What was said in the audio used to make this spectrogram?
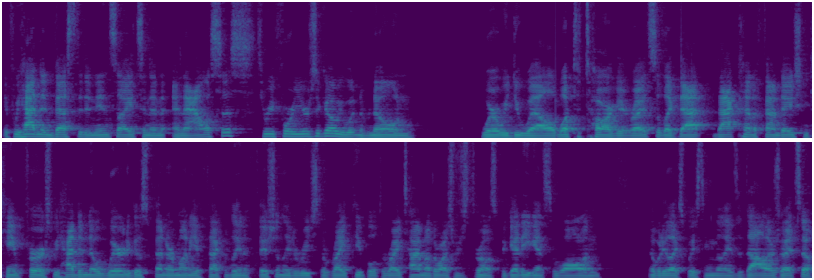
if we hadn't invested in insights and an analysis three, four years ago, we wouldn't have known where we do well, what to target, right? So like that that kind of foundation came first. We had to know where to go spend our money effectively and efficiently to reach the right people at the right time. Otherwise, we're just throwing spaghetti against the wall, and nobody likes wasting millions of dollars, right? So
